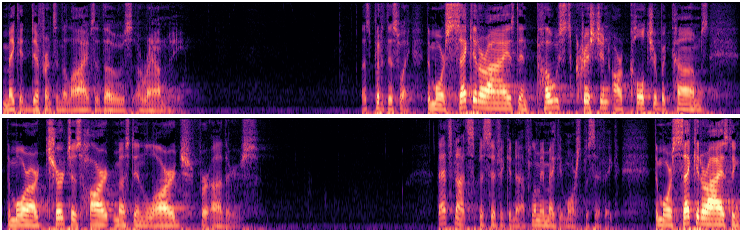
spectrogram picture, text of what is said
make a difference in the lives of those around me. Let's put it this way the more secularized and post Christian our culture becomes, the more our church's heart must enlarge for others. That's not specific enough. Let me make it more specific. The more secularized and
